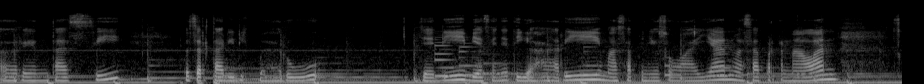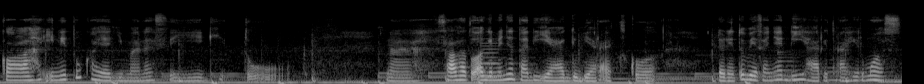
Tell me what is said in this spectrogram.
orientasi peserta didik baru. Jadi biasanya tiga hari masa penyesuaian masa perkenalan sekolah ini tuh kayak gimana sih gitu. Nah salah satu agendanya tadi ya gebiar ekskul. Dan itu biasanya di hari terakhir mos.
